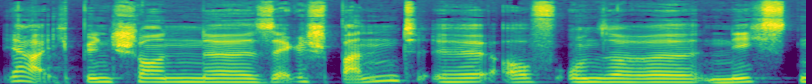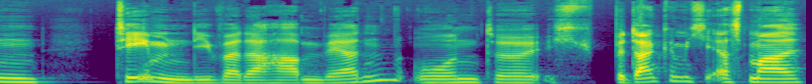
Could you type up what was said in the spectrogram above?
ja, ich bin schon äh, sehr gespannt äh, auf unsere nächsten Themen, die wir da haben werden. Und äh, ich bedanke mich erstmal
